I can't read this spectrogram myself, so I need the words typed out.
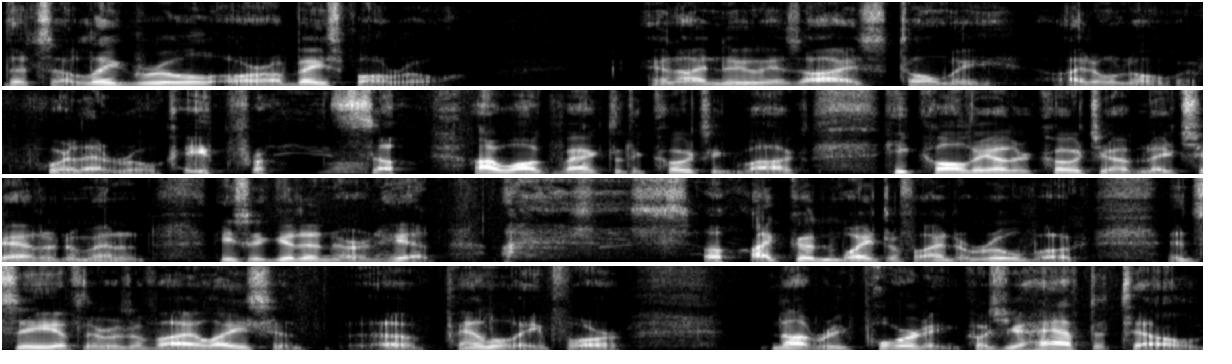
that's a league rule or a baseball rule? And I knew his eyes told me, I don't know where that rule came from. So I walked back to the coaching box. He called the other coach up and they chatted a minute. He said, Get in there and hit. So I couldn't wait to find a rule book and see if there was a violation, a penalty for not reporting, because you have to tell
